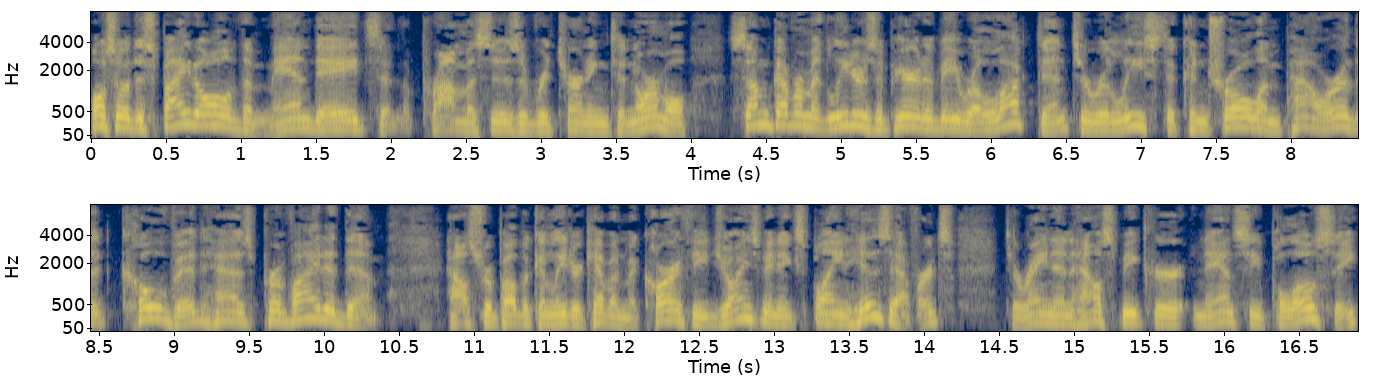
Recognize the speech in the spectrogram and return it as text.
Also, despite all of the mandates and the promises of returning to normal, some government leaders appear to be reluctant to release the control and power that COVID has provided them. House Republican leader Kevin McCarthy joins me to explain his efforts to rein in House Speaker Nancy Pelosi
